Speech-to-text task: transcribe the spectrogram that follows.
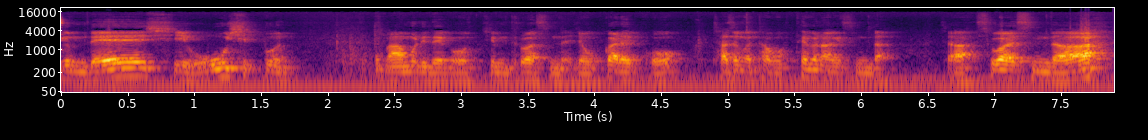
지금 4시 50분 마무리되고 지금 들어왔습니다. 이제 옷 갈아입고 자전거 타고 퇴근하겠습니다. 자, 수고하셨습니다.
